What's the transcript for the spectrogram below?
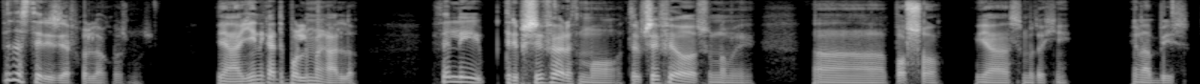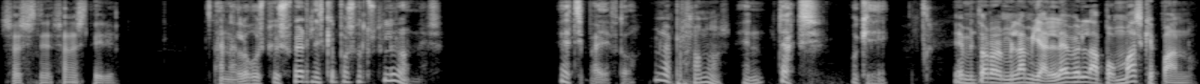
Δεν τα στηρίζει εύκολα ο κόσμος. Για να γίνει κάτι πολύ μεγάλο. Θέλει τριψήφιο αριθμό, τριψήφιο συγγνώμη, α, ποσό για συμμετοχή. Για να μπεις σαν, εισιτή- σαν εισιτήριο. Αναλόγως ποιους φέρνεις και πόσο τους πληρώνεις. Έτσι πάει αυτό. Ναι, προφανώς. Ε, εντάξει, οκ. Εμείς τώρα μιλάμε για level από εμάς και πάνω.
